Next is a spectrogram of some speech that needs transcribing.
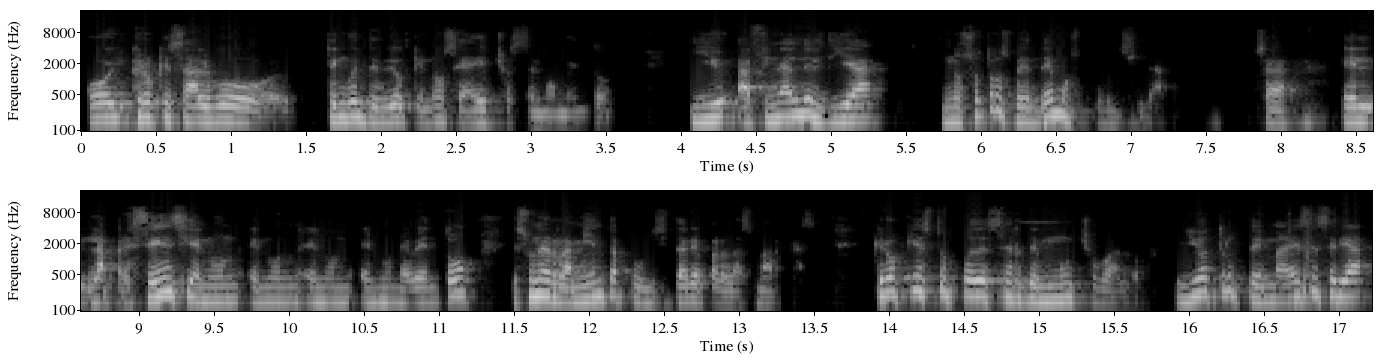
Hoy creo que es algo, tengo entendido que no se ha hecho hasta el momento. Y al final del día, nosotros vendemos publicidad. O sea, la presencia en un, en, un, en, un, en un, evento es una herramienta publicitaria para las marcas. Creo que esto puede ser de mucho valor. Y otro tema, ese sería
